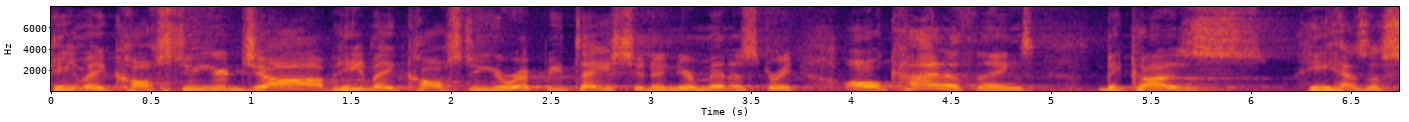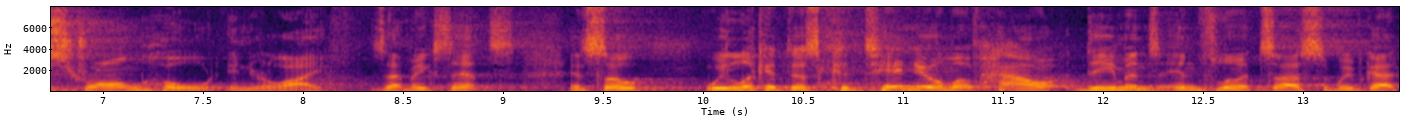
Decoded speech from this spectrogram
He may cost you your job. He may cost you your reputation and your ministry. All kind of things because he has a stronghold in your life. Does that make sense? And so we look at this continuum of how demons influence us. We've got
